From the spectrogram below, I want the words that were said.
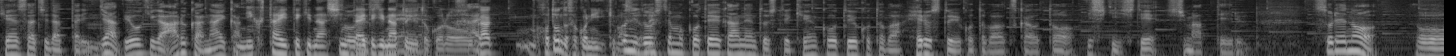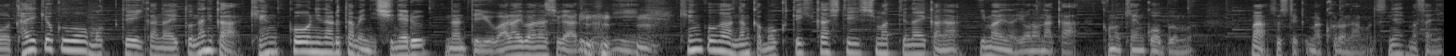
検査値だったり、うん、じゃあ病気があるかないか。肉体的な身体的な、というところが、はい、ほとんどそこに行きますよね。ここにどうしても固定観念として健康という言葉ヘルスという言葉を使うと意識してしまっている。それの対局を持っていかないと何か健康になるために死ねるなんていう笑い話があるように、健康がなんか目的化してしまってないかな今の世の中この健康ブーム。まあそして今コロナもですねまさに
